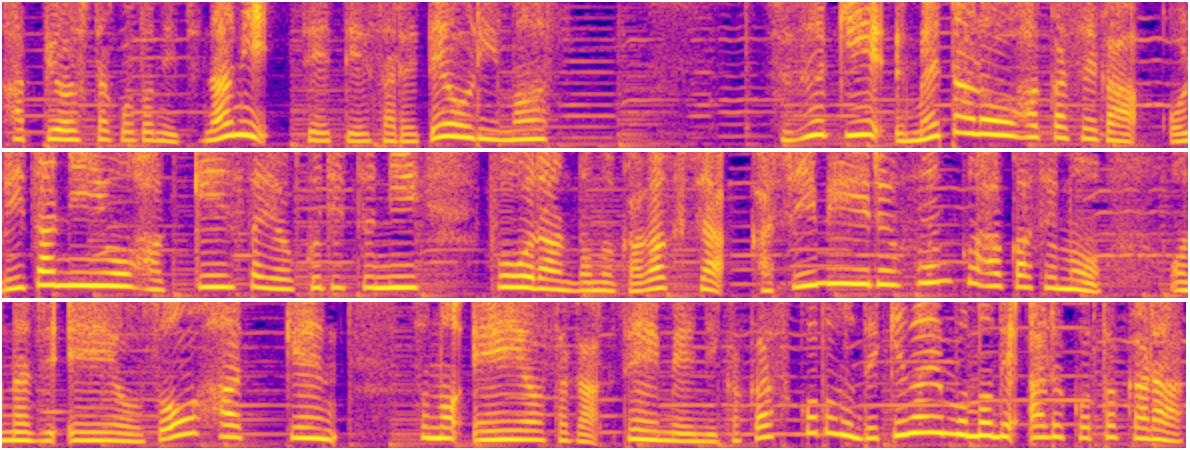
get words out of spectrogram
発表したことにちなみ制定されております。鈴木梅太郎博士がオリザニンを発見した翌日にポーランドの科学者カシミール・フンク博士も同じ栄養素を発見。その栄養素が生命に欠かすことのできないものであることから、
